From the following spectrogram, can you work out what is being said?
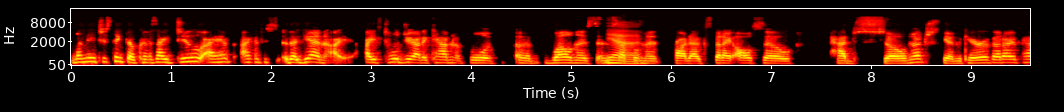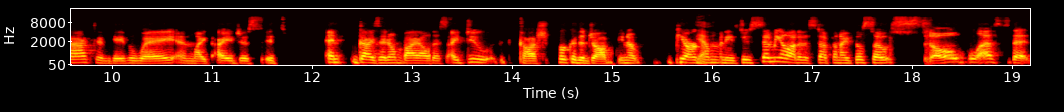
let me just think though, because I do I have I have again, I, I told you I had a cabinet full of, of wellness and Yeah. supplement products, but I also had so much skincare that I packed and gave away. And like I just it's and guys, I don't buy all this. I do, gosh, perk of the job. You know, PR Yeah. companies do send me a lot of this stuff, and I feel so so blessed that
